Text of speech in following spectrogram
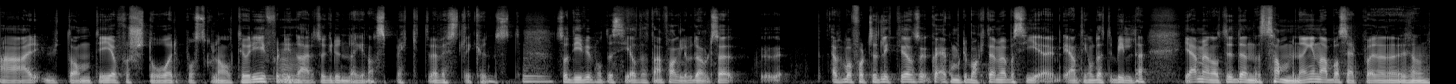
er utdannet i og forstår postkolonial teori, fordi mm. det er et så grunnleggende aspekt ved vestlig kunst. Mm. Så de vil på en måte si at dette er en faglig bedømmelse jeg skal bare fortsette litt, jeg kommer tilbake til det, men jeg bare si en ting om dette bildet. Jeg mener at denne sammenhengen er basert på en, liksom,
